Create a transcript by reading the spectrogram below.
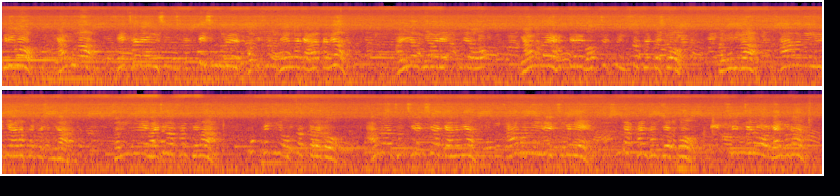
그리고 양구가 세 차례 의심 학대 신고를 거짓으로 대응하지 않았다면 관련기관의 통제로 양구의 학대를 멈출 수 있었을 것이고 정인이가 사망에 이르지 않았을 것입니다. 정인이의 마지막 상태가 폭행이 없었더라도 아무런 조치를 취하지 않으면 사망에 이를 지경에 심각한 상태였고 실제로 양구는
